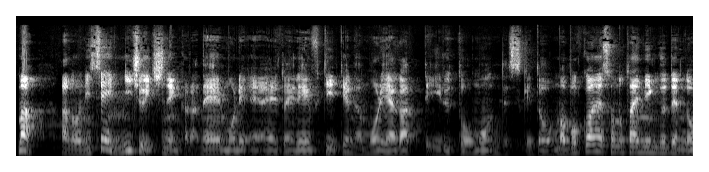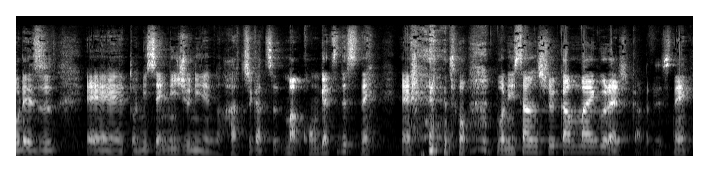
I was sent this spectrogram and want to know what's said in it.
まあ、あの、2021年からね、盛り、えっ、ー、と、NFT っていうのは盛り上がっていると思うんですけど、まあ僕はね、そのタイミングで乗れず、えっ、ー、と、2022年の8月、まあ今月ですね、えっ、ー、と、もう2、3週間前ぐらいしかですね、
